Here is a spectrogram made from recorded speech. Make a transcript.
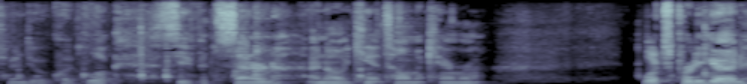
Just gonna do a quick look, see if it's centered. I know I can't tell on the camera. Looks pretty good.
